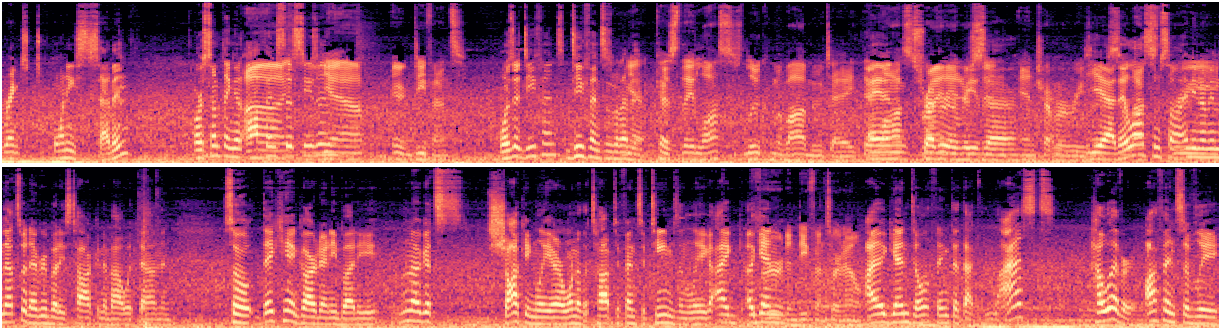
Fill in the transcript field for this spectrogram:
ranked 27th or something in offense Uh, this season. Yeah, in defense. Was it defense? Defense is what I Yeah, meant. because they lost Luc Mbah a Moute. They And lost Trevor Ryan Ariza. and Trevor Ariza. Yeah, they So lost some. I mean, I mean that's what everybody's talking about with them, and so they can't guard anybody. Nuggets, shockingly, are one of the top defensive teams in the league. I again, third in defense right now. I again don't think that that lasts. However, offensively,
